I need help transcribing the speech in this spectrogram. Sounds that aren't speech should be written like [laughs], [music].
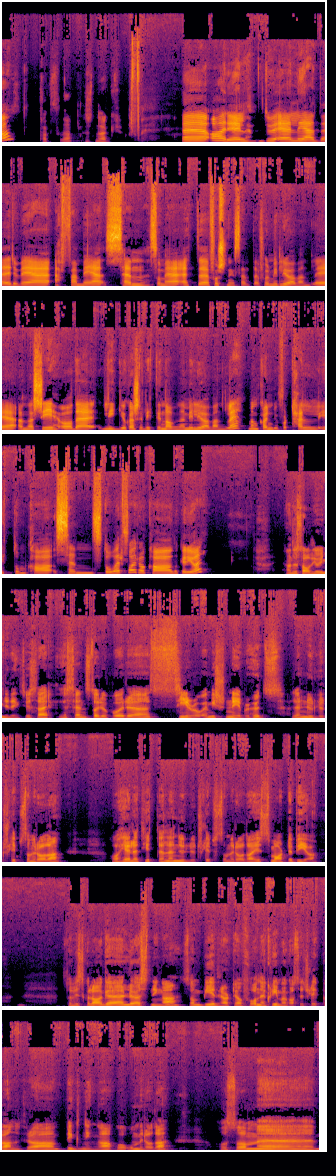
Takk skal du ha. Tusen takk. Eh, Arild, du er leder ved FME SEN, som er et eh, forskningssenter for miljøvennlig energi. Og det ligger jo kanskje litt i navnet miljøvennlig, men kan du fortelle litt om hva SEN står for, og hva dere gjør? Ja, du sa det jo innledningsvis her. SEN står jo for eh, Zero Emission Neighborhoods, eller nullutslippsområder. Og hele tittelen er nullutslippsområder i smarte byer. Så vi skal lage løsninger som bidrar til å få ned klimagassutslippene fra bygninger og områder, og som, eh,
